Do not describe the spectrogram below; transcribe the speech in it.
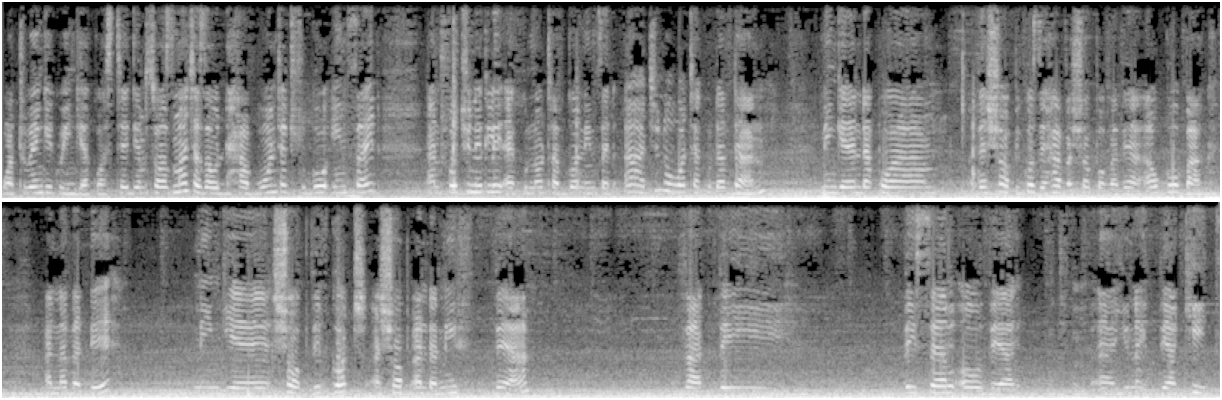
watu wengi kuingia kwa stadium. So as much as i would have wanted to go inside unfortunately i could not have gone inside. Ah do you know what i could have done? Ningeenda kwa the shop because they have a shop over there. I'll go back another day ninge shop. They've got a shop underneath there that they they sell all their uh, unite their kids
